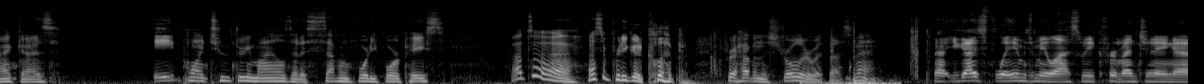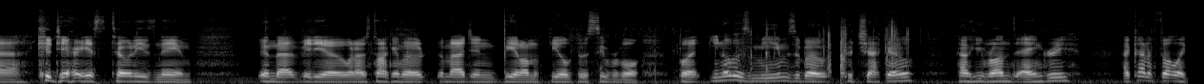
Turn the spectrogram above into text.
All right, guys. 8.23 miles at a 744 pace. That's a that's a pretty good clip for having the stroller with us, man. Now, you guys flamed me last week for mentioning uh, Kadarius Toney's name in that video when I was talking about imagine being on the field for the Super Bowl. But you know those memes about Pacheco, how he runs angry? I kind of felt like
